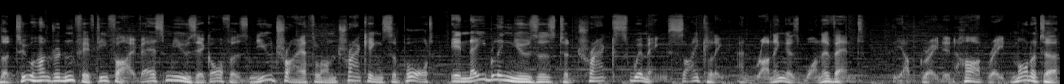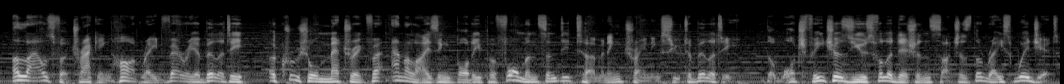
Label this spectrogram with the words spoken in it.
The 255S Music offers new triathlon tracking support, enabling users to track swimming, cycling, and running as one event. The upgraded heart rate monitor allows for tracking heart rate variability, a crucial metric for analyzing body performance and determining training suitability. The watch features useful additions such as the race widget,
